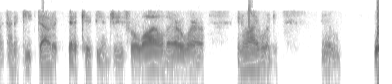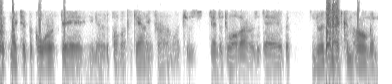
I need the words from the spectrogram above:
I kind of geeked out at, at KPMG for a while there, where you know I would you know work my typical work day, you know, at a public accounting firm, which is 10 to 12 hours a day. But, you know, then I'd come home and,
